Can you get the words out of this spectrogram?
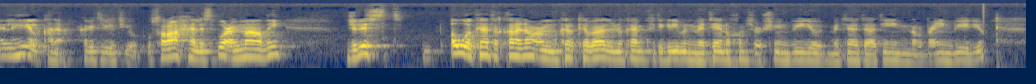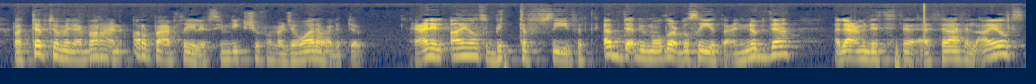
اللي هي القناة حقت اليوتيوب. وصراحة الأسبوع الماضي جلست أول كانت القناة نوعا ما مكركبة لأنه كان في تقريبا 225 فيديو 230 40 فيديو. رتبتهم عبارة عن أربع playlist يمديك تشوفهم على الجوال أو على اللابتوب. عن ال IELTS بالتفصيل. فأبدأ بموضوع بسيط. عن نبذه الأعمدة الث- الثلاثة ال IELTS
